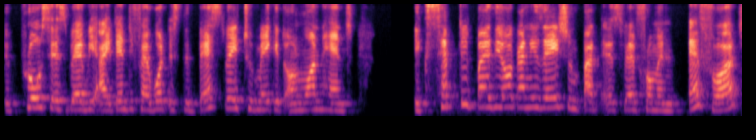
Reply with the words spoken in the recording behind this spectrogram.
a, process where we identify what is the best way to make it on one hand accepted by the organization, but as well from an effort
